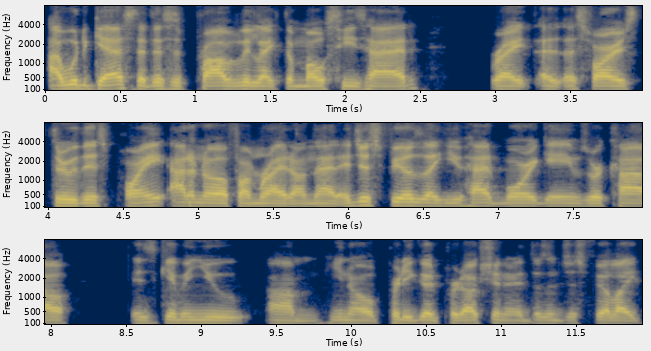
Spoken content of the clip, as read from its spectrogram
I would guess that this is probably like the most he's had, right? As, as far as through this point. I don't know if I'm right on that. It just feels like you had more games where Kyle is giving you, um, you know, pretty good production and it doesn't just feel like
